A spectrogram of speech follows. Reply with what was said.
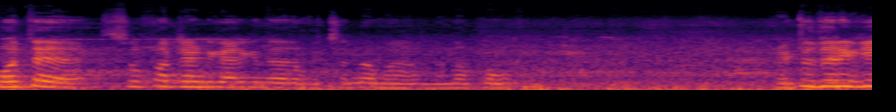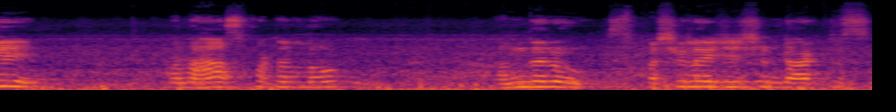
పోతే సూపరింటెండెంట్ గారికి నేను ఒక చిన్న మ- విన్నపం. ఎటు తిరిగి మన హాస్పిటల్లో అందరూ స్పెషలైజేషన్ డాక్టర్స్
